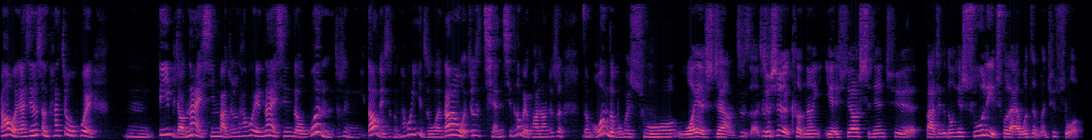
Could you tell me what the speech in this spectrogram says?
然后我家先生他就会。嗯，第一比较耐心吧，就是他会耐心的问，就是你到底是怎么，他会一直问。当然，我就是前期特别夸张，就是怎么问都不会说。我也是这样子的，就就是可能也需要时间去把这个东西梳理出来，我怎么去说。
